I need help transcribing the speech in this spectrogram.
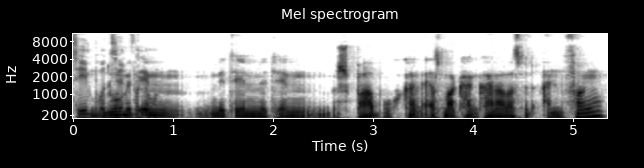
10 Nur, nur mit dem, mit dem, mit dem Sparbuch kann erstmal kann keiner was mit anfangen.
